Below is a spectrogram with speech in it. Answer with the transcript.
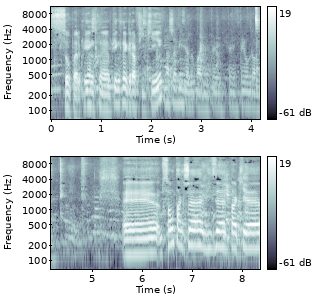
Super, piękne, piękne grafiki. Nasza wizja dokładnie tej, tej, tej obrony. E, Są także, widzę, takie e,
